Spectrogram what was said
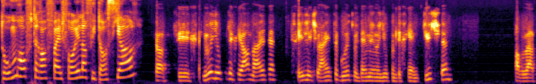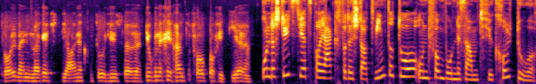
Darum hofft Raphael Freuler für das Jahr, dass sich nur Jugendliche anmelden. Ziel ist weiter gut, weil dann müssen wir Jugendliche enttäuschen. Aber wäre toll, wenn möglichst die einen Kulturhäuser Jugendliche davon profitieren könnten. Unterstützt wird das Projekt von der Stadt Winterthur und vom Bundesamt für Kultur.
